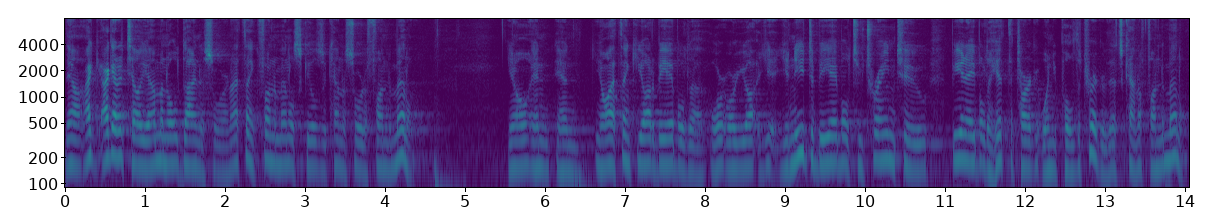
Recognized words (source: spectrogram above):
Now, I, I got to tell you, I'm an old dinosaur, and I think fundamental skills are kind of sort of fundamental. You know, and, and you know, I think you ought to be able to, or, or you, ought, you need to be able to train to being able to hit the target when you pull the trigger. That's kind of fundamental.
